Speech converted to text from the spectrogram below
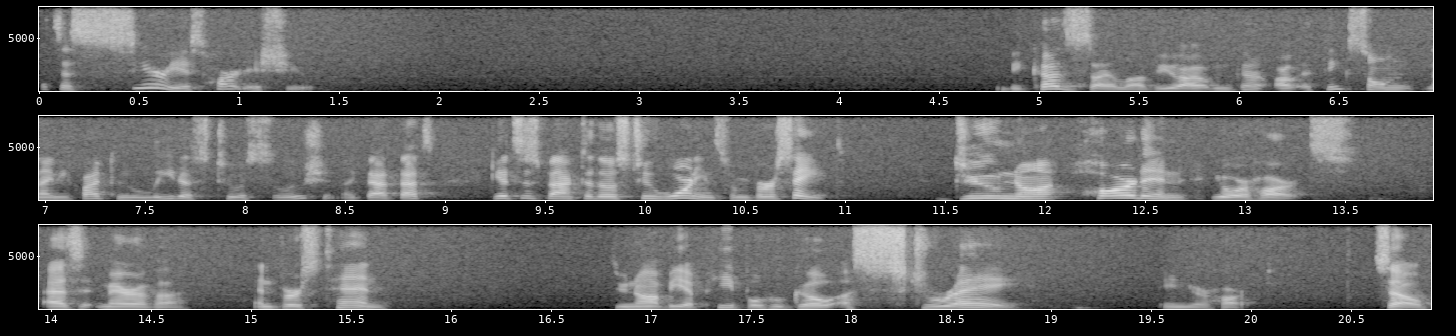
That's a serious heart issue. Because I love you, I'm gonna, I think Psalm 95 can lead us to a solution. Like that, that gets us back to those two warnings from verse 8. Do not harden your hearts as at Meribah. And verse 10, do not be a people who go astray in your heart. So,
